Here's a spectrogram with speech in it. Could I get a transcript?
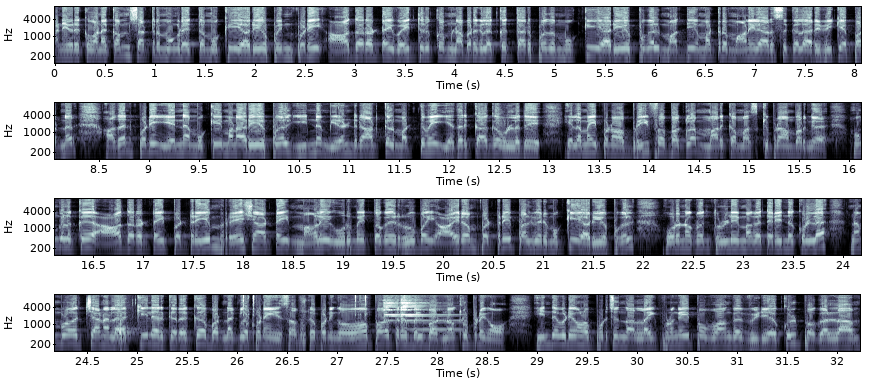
அனைவருக்கும் வணக்கம். சற்று கிடைத்த முக்கிய அறிவிப்பின்படி ஆதார் அட்டை வைத்திருக்கும் நபர்களுக்கு தற்போது முக்கிய அறிவிப்புகள் மத்திய மற்றும் மாநில அரசுகள் அறிவிக்கப்பட்டனர். அதன்படி என்ன முக்கியமான அறிவிப்புகள்? இன்னும் இரண்டு நாட்கள் மட்டுமே எதற்காக உள்ளது? எல்லாமே இப்போ நம்ம பிரீஃபாக பார்க்கலாம். மறக்காம ஸ்கிப் பாருங்க. உங்களுக்கு ஆதார் அட்டை பற்றியும் ரேஷன் அட்டை மகளிர் உரிமை தொகை ரூபாய் ஆயிரம் பற்றி பல்வேறு முக்கிய அறிவிப்புகள் உடனுக்குடன் துல்லியமாக தெரிந்து கொள்ள நம்மளோட சேனலை கீழே இருக்க ரெக்க பட்டனை கிளிக் பண்ணி சப்ஸ்கிரைப் பண்ணிக்கோங்க. பக்கத்தில் பெல் பட்டனை கிளிக் பண்ணிக்கோங்க. இந்த வீடியோ உங்களுக்கு பிடிச்சிருந்தா லைக் பண்ணுங்க. இப்போ வாங்க வீடியோக்குள் போகலாம்.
